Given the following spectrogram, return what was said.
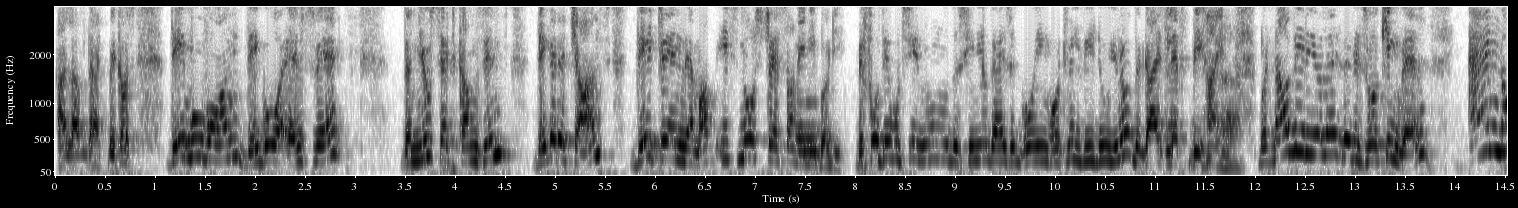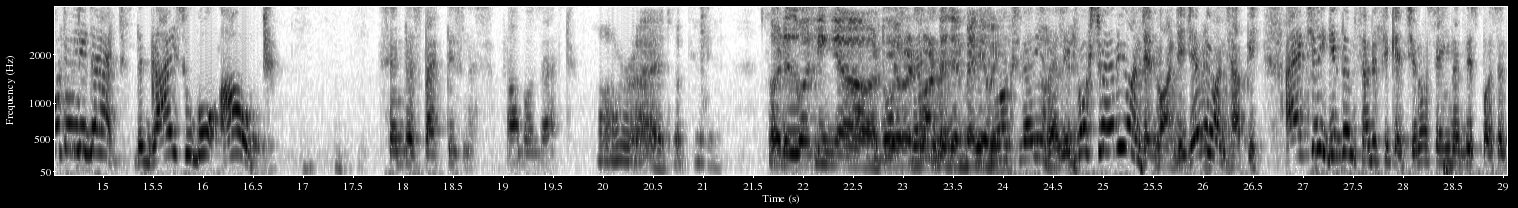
I love that because they move on they go elsewhere The new set comes in, they get a chance, they train them up. It's no stress on anybody. Before they would say, no, no, the senior guys are going, what will we do? You know, the guys left behind. Yeah. But now they realize that it's working well. And not only that, the guys who go out send us back business. How about that? All right. Okay. So it is working uh, It to your advantage well. in many it ways. works very well. It works to everyone's advantage. Everyone's happy. I actually give them certificates, you know, saying that this person,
